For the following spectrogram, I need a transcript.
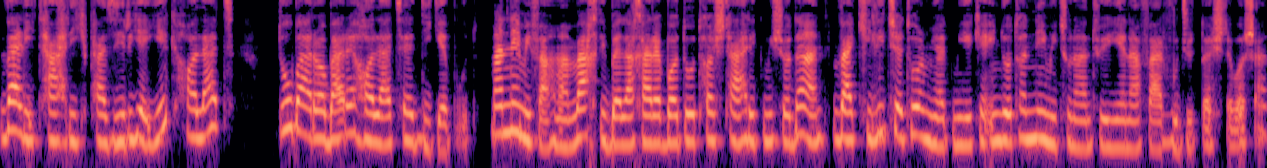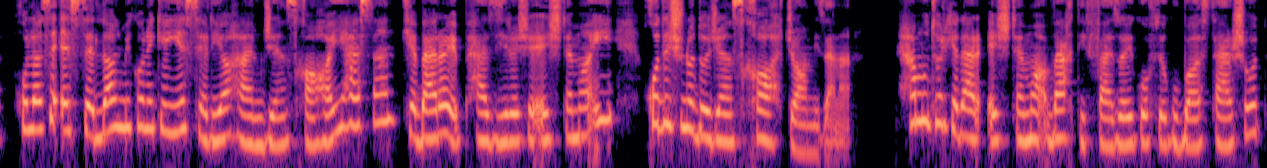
ولی تحریک پذیری یک حالت دو برابر حالت دیگه بود. من نمی‌فهمم وقتی بالاخره با دوتاش تحریک می شدن وکیلی چطور میاد میگه که این دوتا نمی‌تونن توی یه نفر وجود داشته باشن؟ خلاصه استدلال می‌کنه که یه سریا هم جنس خواهایی هستن که برای پذیرش اجتماعی خودشونو دو جنس خواه جا می‌زنن. همونطور که در اجتماع وقتی فضای گفتگو بازتر شد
